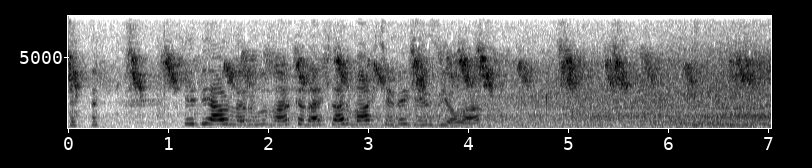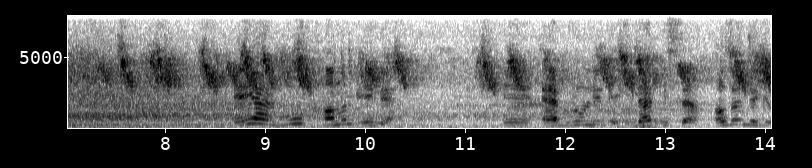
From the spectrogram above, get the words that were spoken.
Kedi yavrularımız arkadaşlar bahçede geziyorlar. Eğer bu hanım eli e, Ebruli'den ise az önce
